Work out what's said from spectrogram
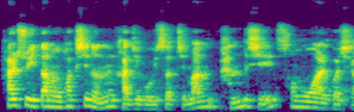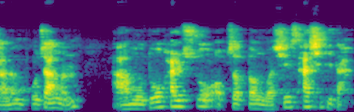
할 수 있다는 확신은 가지고 있었지만 반드시 성공할 것이라는 보장은 아무도 할 수 없었던 것이 사실이다.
